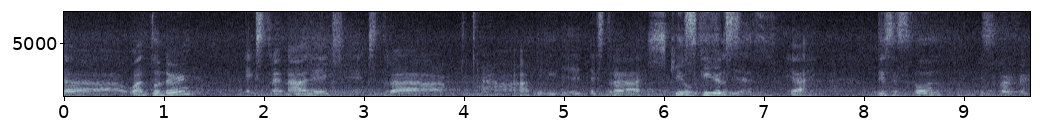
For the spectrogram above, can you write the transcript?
uh, want to learn, extra knowledge, extra uh, ability, extra Skills, skills. yes. Yeah. This is school is perfect,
